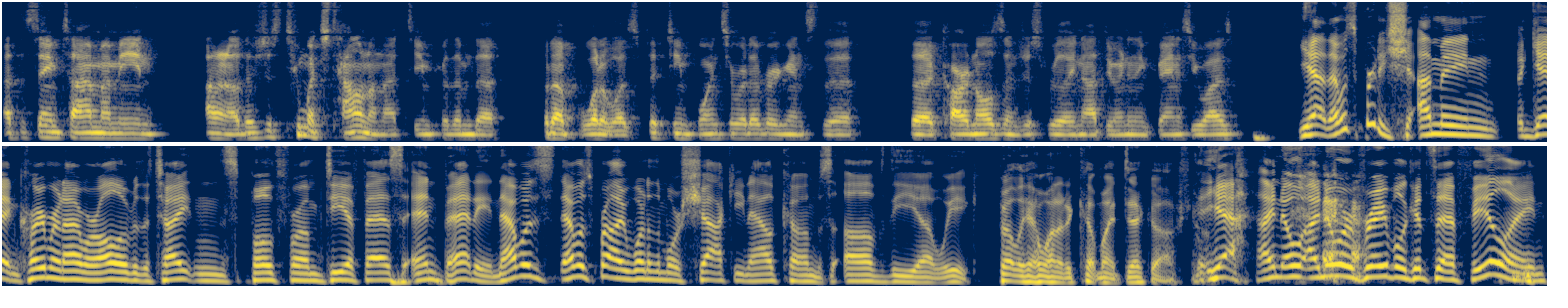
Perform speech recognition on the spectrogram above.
at the same time, I mean, I don't know. There's just too much talent on that team for them to put up what it was, 15 points or whatever against the the Cardinals, and just really not do anything fantasy wise. Yeah, that was pretty. Sh- I mean, again, Kramer and I were all over the Titans, both from DFS and betting. That was that was probably one of the more shocking outcomes of the uh, week. Felt like I wanted to cut my dick off. Sean. Yeah, I know. I know where Vrabel gets that feeling,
